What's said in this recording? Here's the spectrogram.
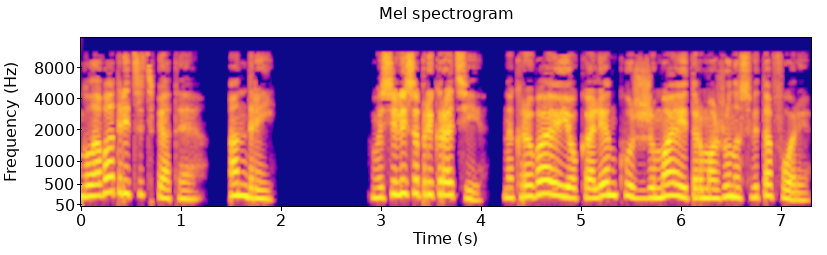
Глава 35. Андрей. «Василиса, прекрати!» Накрываю ее коленку, сжимая и торможу на светофоре.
